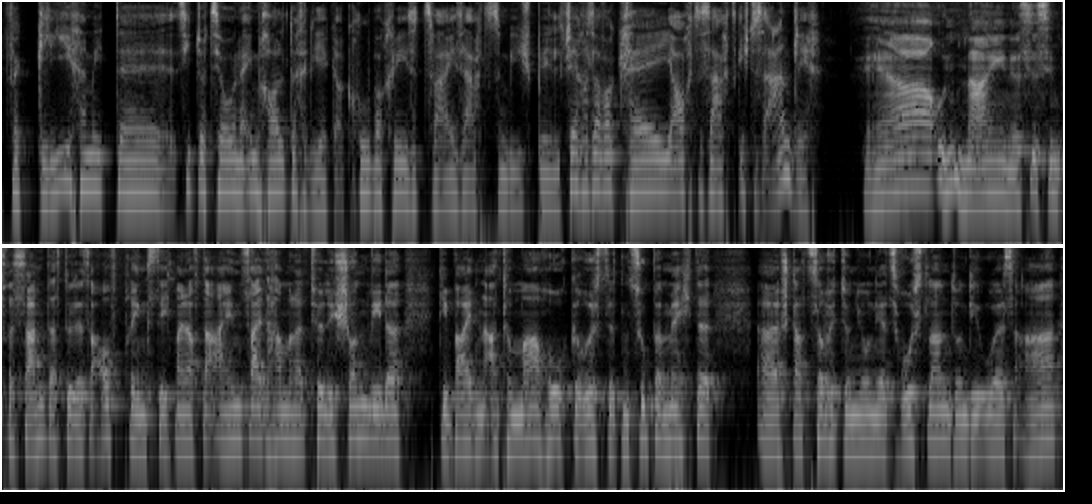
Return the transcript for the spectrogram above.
vergleichen mit den Situationen im Kalten Krieg? Kuba-Krise 62 zum Beispiel, Tschechoslowakei 68, ist das ähnlich? Ja und nein. Es ist interessant, dass du das aufbringst. Ich meine, auf der einen Seite haben wir natürlich schon wieder die beiden atomar hochgerüsteten Supermächte, äh, statt Sowjetunion jetzt Russland und die USA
